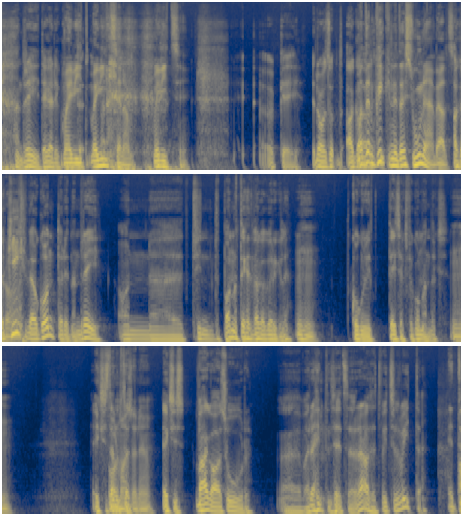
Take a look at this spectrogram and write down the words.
Andrei, tegelikult. ma ei viitsi, ma ei viitsi enam, ma ei viitsi. okei, no sa- aga. ma teen kõiki neid asju une pealt. aga kihlveokontorid, Andrei, on äh, sind pannud tegelikult väga kõrgele mm. -hmm, koguni teiseks või kolmandaks. mm -hmm. ehk siis Kolmas oli, jah. ehk siis väga suur variant on see, et sa reaalselt võid seda võita. et,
